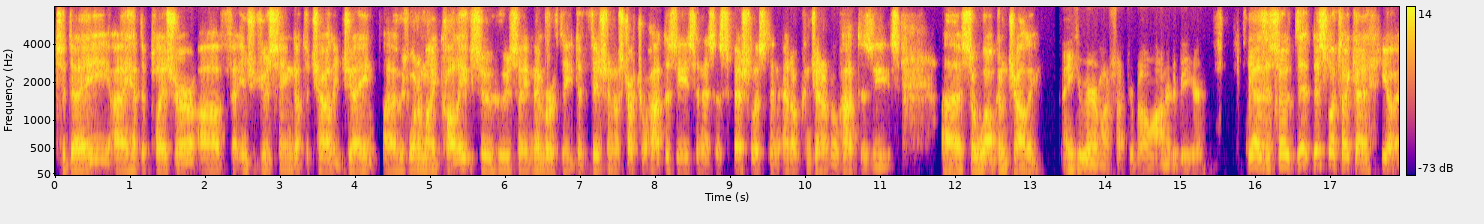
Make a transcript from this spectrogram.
Today, I have the pleasure of uh, introducing Dr. Charlie Jain, uh, who's one of my colleagues, who, who's a member of the Division of Structural Heart Disease and is a specialist in adult congenital heart disease. Uh, so, welcome, Charlie. Thank you very much, Dr. Bell. Honored to be here. Yeah, so th- this looks like a you know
